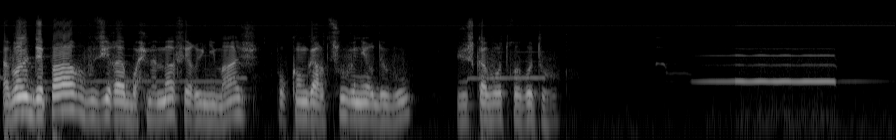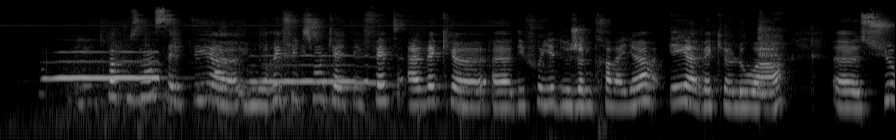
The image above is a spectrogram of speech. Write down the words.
Avant le départ, vous irez à Bouhmama faire une image pour qu'on garde souvenir de vous jusqu'à votre retour. Avec euh, euh, des foyers de jeunes travailleurs et avec l'OA sur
